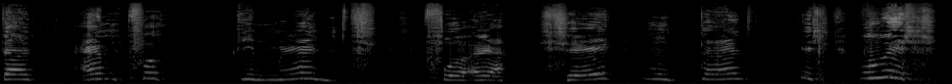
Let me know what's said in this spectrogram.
dass einfach die Mensch vorher sehen und dann ist wurscht,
